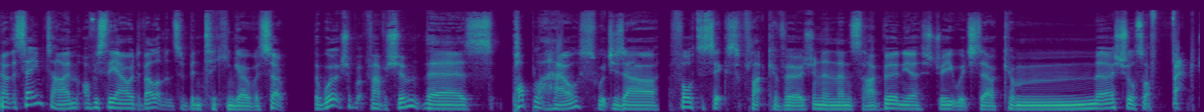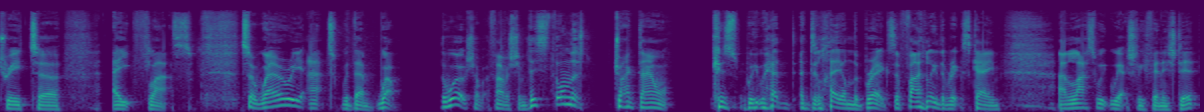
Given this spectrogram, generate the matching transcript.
Now, at the same time, obviously, our developments have been ticking over. So, the workshop at Faversham, there's Poplar House, which is our four to six flat conversion, and then Hibernia Street, which is our commercial sort of factory to eight flats. So, where are we at with them? Well, the workshop at Faversham, this is the one that's dragged out because we had a delay on the bricks. So, finally, the bricks came, and last week we actually finished it.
